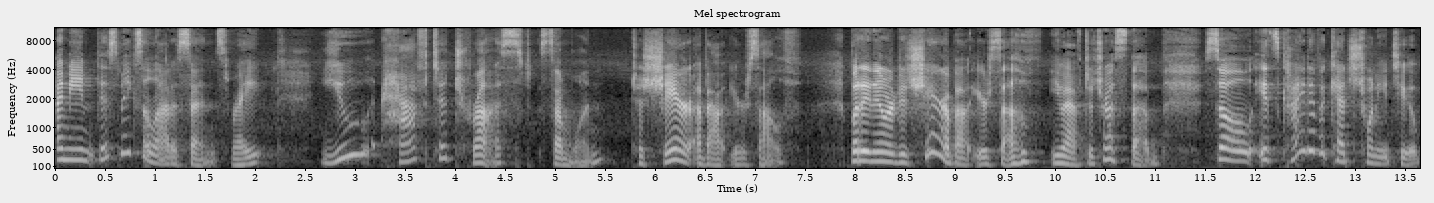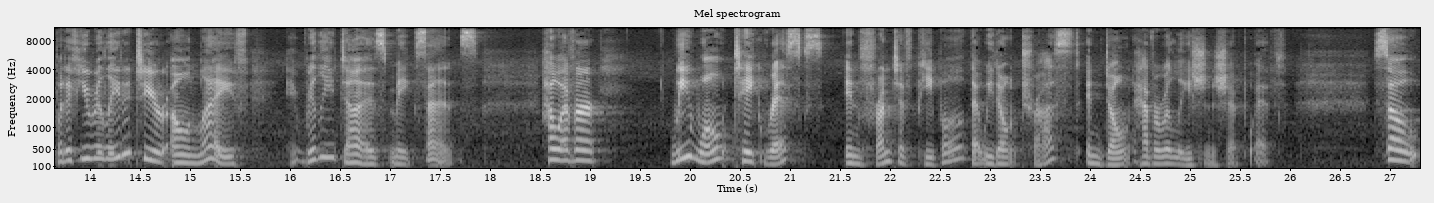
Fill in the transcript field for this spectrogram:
I mean, this makes a lot of sense, right? You have to trust someone to share about yourself But in order to share about yourself, you have to trust them. So it's kind of a catch 22. But if you relate it to your own life, it really does make sense. However, we won't take risks in front of people that we don't trust and don't have a relationship with. So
